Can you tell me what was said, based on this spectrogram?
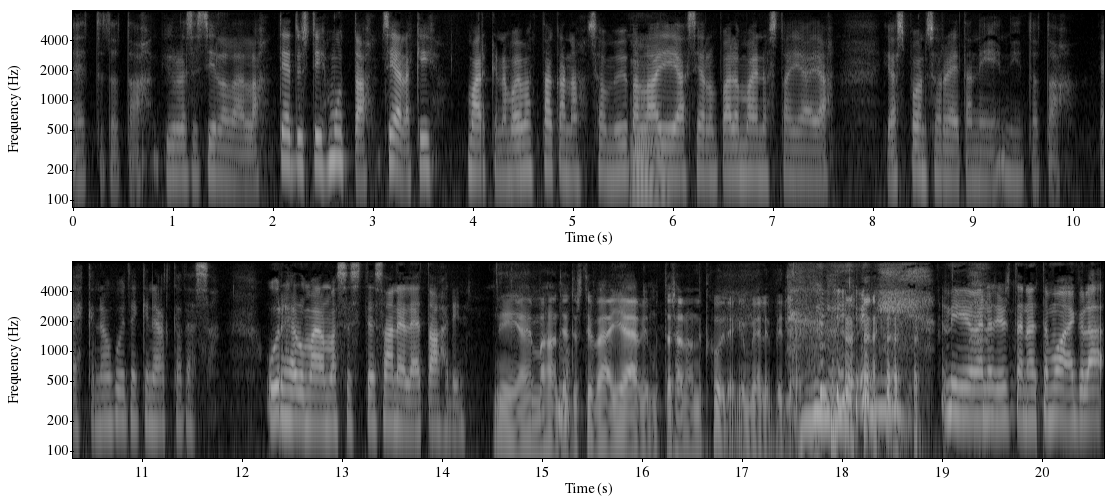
että tota, kyllä se sillä lailla tietysti, mutta sielläkin markkinavoimat takana, se on myyvä mm. laji ja siellä on paljon mainostajia ja, ja sponsoreita, niin, niin tota, ehkä ne on kuitenkin ne, jotka tässä urheilumaailmassa sitten sanelee tahdin. Niin, ja Emmahan on tietysti no. vähän jäävi, mutta sanon nyt kuitenkin mielipiteen. niin, mä just sanoa, että mua ei kyllä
